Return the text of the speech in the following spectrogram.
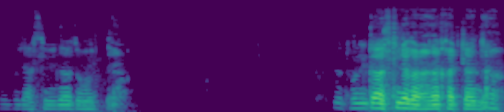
ほんと安いなと思って。鶏皮好きだからな、買っちゃうんだ。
